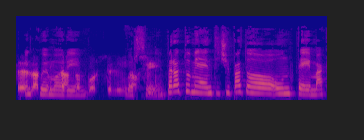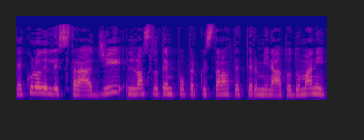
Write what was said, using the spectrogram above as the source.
eh, l'attentato a Borsellino. Borsellino. Sì. Però tu mi hai anticipato un tema che è quello delle stragi. Il nostro tempo per questa notte è terminato. Domani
